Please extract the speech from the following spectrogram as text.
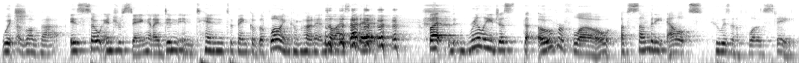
which I love that. is so interesting and I didn't intend to think of the flowing component until I said it. but really just the overflow of somebody else who is in a flow state.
